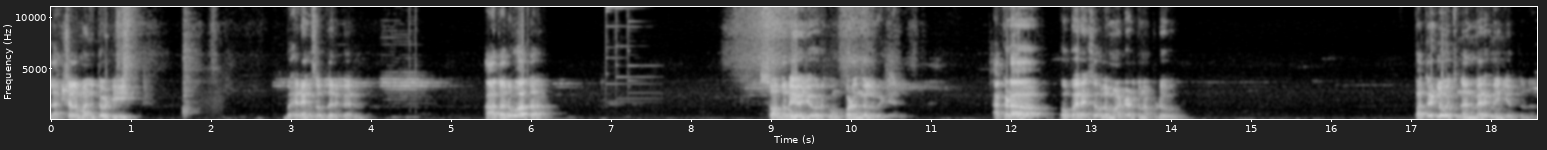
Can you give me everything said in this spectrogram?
లక్షల మందితోటి బహిరంగ సభ జరిపారు. ఆ తరువాత సొంత నియోజకవర్గం కొడంగల్ వెళ్ళాను అక్కడ ఓ బహిరంగ సభలో మాట్లాడుతున్నప్పుడు పత్రికలో వచ్చిన దాని మేరకు నేను చెప్తున్నాను.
